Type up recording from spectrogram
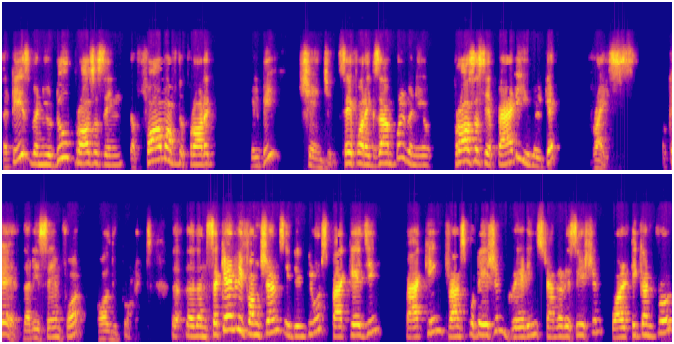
That is, when you do processing, the form of the product will be changing. Say, for example, when you process a paddy, you will get rice. Okay, that is same for all the products. The, the, then secondary functions, it includes packaging, packing, transportation, grading, standardization, quality control,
